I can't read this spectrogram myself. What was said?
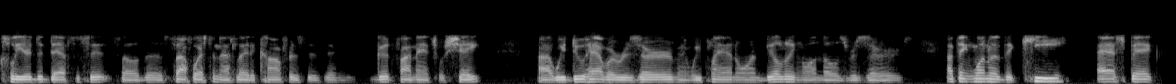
cleared the deficit, so the Southwestern Athletic Conference is in good financial shape. Uh, we do have a reserve, and we plan on building on those reserves. I think one of the key aspects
